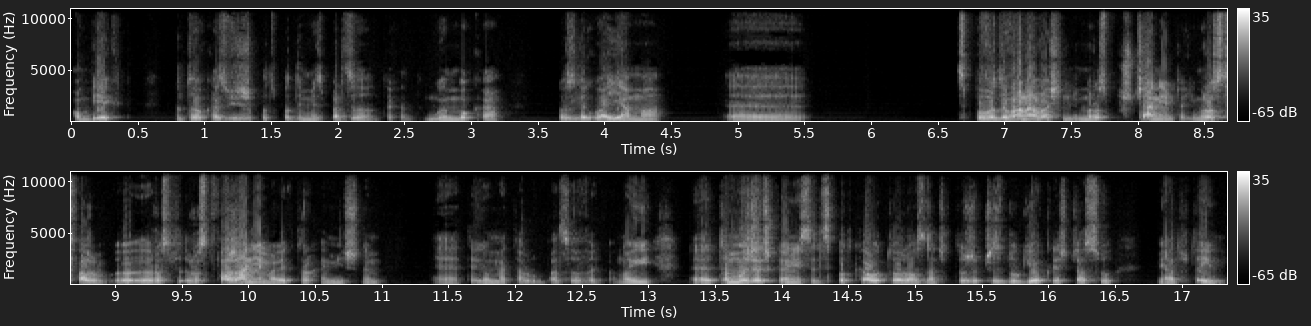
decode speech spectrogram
obiekt, no to okazuje się, że pod spodem jest bardzo taka głęboka, rozległa jama, e, spowodowana właśnie tym rozpuszczaniem, takim roztwarz, roz, roztwarzaniem elektrochemicznym e, tego metalu bazowego. No i e, tą łyżeczkę niestety spotkało to, oznacza to, że przez długi okres czasu miała tutaj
